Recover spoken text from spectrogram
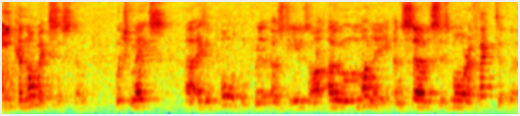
economic system which makes uh, it important for us to use our own money and services more effectively.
